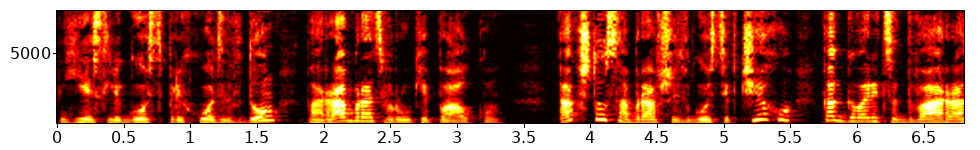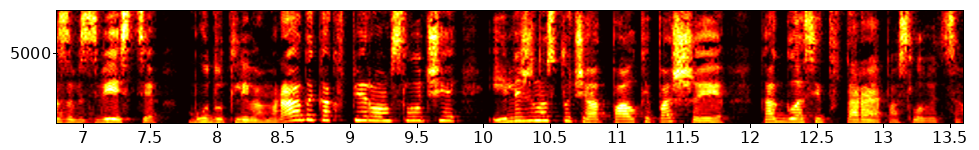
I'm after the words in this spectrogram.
«Если гость приходит в дом, пора брать в руки палку». Так что, собравшись в гости к Чеху, как говорится, два раза взвесьте, будут ли вам рады, как в первом случае, или же настучат палкой по шее, как гласит вторая пословица.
